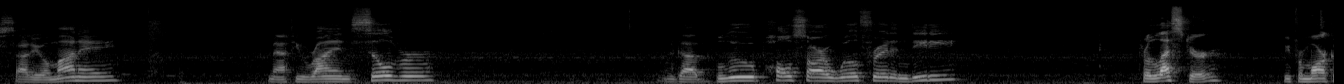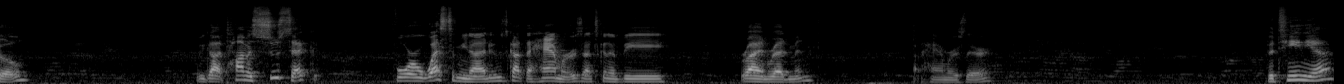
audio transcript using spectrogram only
Sadio Mane, Matthew Ryan Silver. We got Blue Pulsar Wilfred Ndidi. For Leicester, be for Marco. We got Thomas Soucek for West Ham United, who's got the hammers. That's going to be Ryan Redmond. Got hammers there. Vitinha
